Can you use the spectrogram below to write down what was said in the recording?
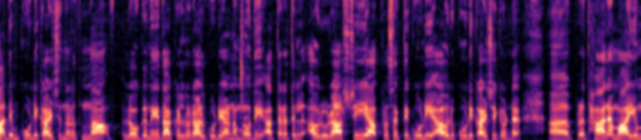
ആദ്യം കൂടിക്കാഴ്ച നടത്തുന്ന ലോക നേതാക്കളിൽ ഒരാൾ കൂടിയാണ് മോദി. അത്തരത്തിൽ ആ ഒരു രാഷ്ട്രീയ പ്രസക്തി കൂടി ആ ഒരു കൂടിക്കാഴ്ചയ്ക്കുണ്ട്. പ്രധാനമായും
